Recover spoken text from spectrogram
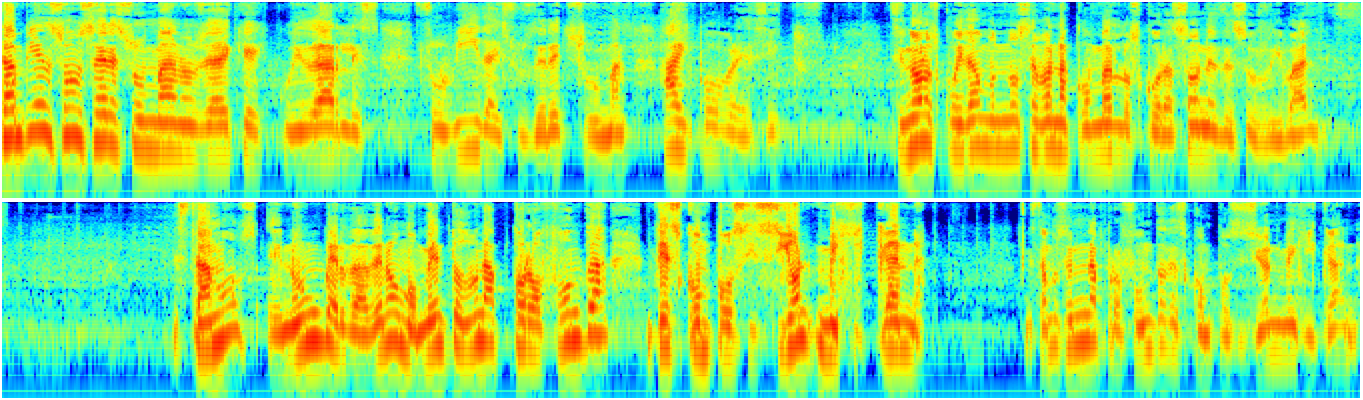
también son seres humanos y hay que cuidarles su vida y sus derechos humanos. Ay, pobrecitos. Si no los cuidamos, no se van a comer los corazones de sus rivales. Estamos en un verdadero momento de una profunda descomposición mexicana. Estamos en una profunda descomposición mexicana.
